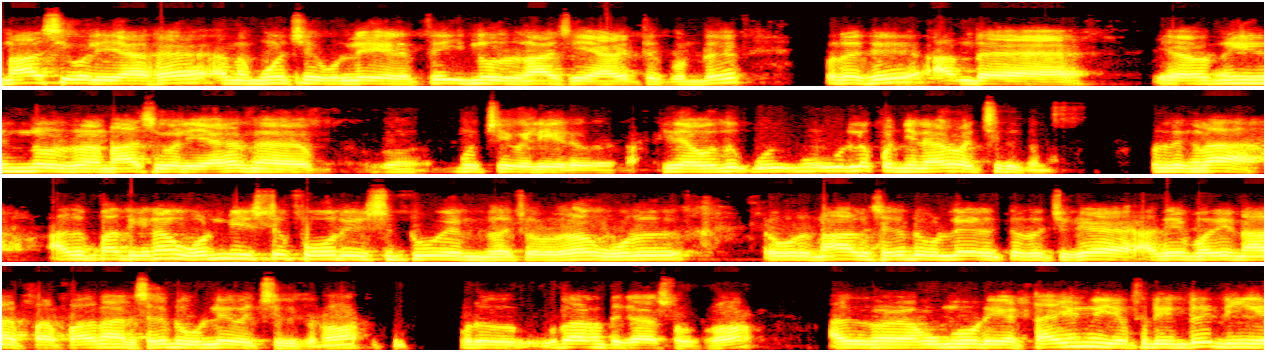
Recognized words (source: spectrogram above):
நாசி வழியாக அந்த மூச்சை உள்ளே இழுத்து இன்னொரு நாசியை அழைத்து கொண்டு பிறகு அந்த இன்னொரு நாசி வழியாக அந்த மூச்சை வெளியிட இதை வந்து உள்ள கொஞ்ச நேரம் வச்சிருக்கணும். புரியுதுங்களா? அது பார்த்தீங்கன்னா one is to four is to two என்று சொல்கிறோம் ஒரு ஒரு நாலு செகண்ட் உள்ளே இருக்கிறது வச்சுக்க அதே மாதிரி நான் பதினாறு செகண்ட் உள்ளே வச்சிருக்கிறோம் ஒரு உதாரணத்துக்காக சொல்கிறோம் அது உங்களுடைய டைம் எப்படின்ட்டு நீங்க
